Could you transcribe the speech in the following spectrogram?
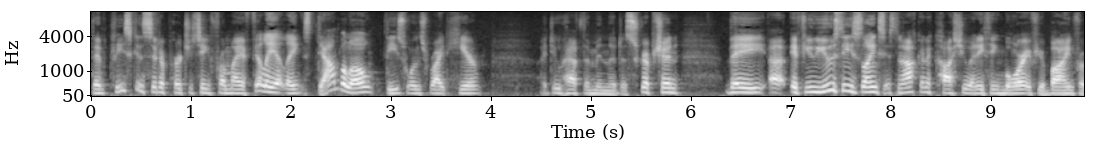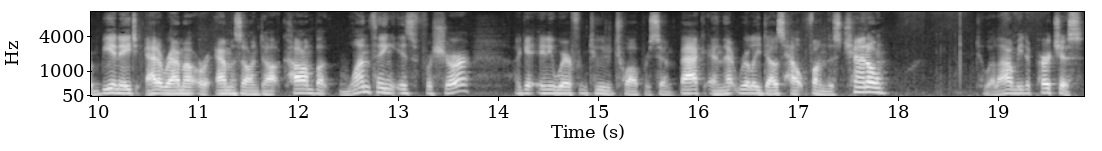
then please consider purchasing from my affiliate links down below, these ones right here, I do have them in the description. They, uh, if you use these links, it's not going to cost you anything more if you're buying from B&H, Adorama, or Amazon.com. But one thing is for sure, I get anywhere from 2 to 12% back, and that really does help fund this channel to allow me to purchase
